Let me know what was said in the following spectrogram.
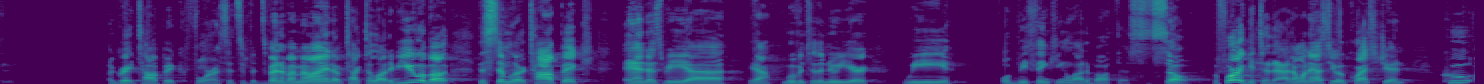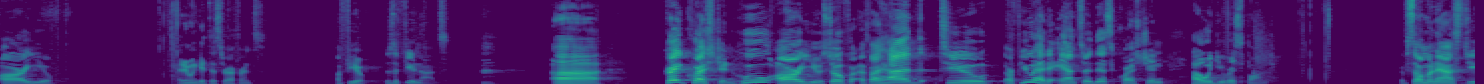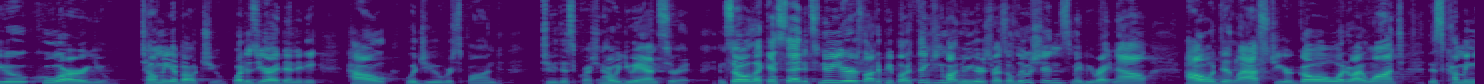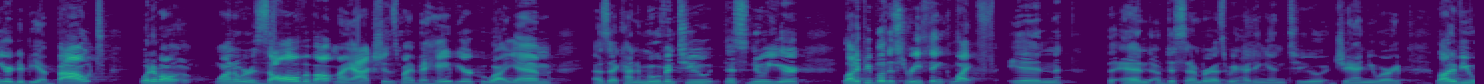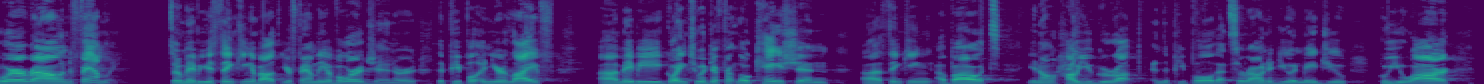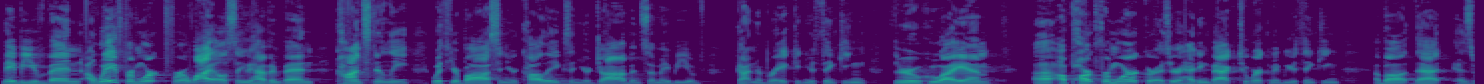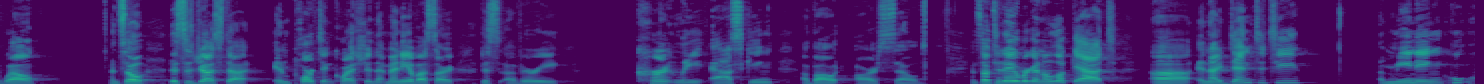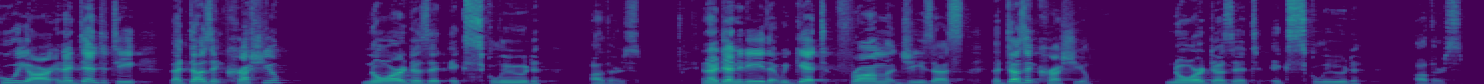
a great topic for us. It's, it's been in my mind. I've talked to a lot of you about this similar topic. And as we, uh, yeah, move into the new year, we will be thinking a lot about this. So before I get to that, I want to ask you a question. Who are you? Anyone get this reference? A few. There's a few nods. Uh, Great question. Who are you? So, if, if I had to, or if you had to answer this question, how would you respond? If someone asked you, Who are you? Tell me about you. What is your identity? How would you respond to this question? How would you answer it? And so, like I said, it's New Year's. A lot of people are thinking about New Year's resolutions, maybe right now. How did last year go? What do I want this coming year to be about? What do I want to resolve about my actions, my behavior, who I am? As I kind of move into this new year. A lot of people just rethink life in the end of December as we're heading into January. A lot of you were around family. So maybe you're thinking about your family of origin or the people in your life, uh, maybe going to a different location, uh, thinking about you know how you grew up and the people that surrounded you and made you who you are. Maybe you've been away from work for a while, so you haven't been constantly with your boss and your colleagues and your job, and so maybe you've gotten a break and you're thinking through who I am uh, apart from work, or as you're heading back to work, maybe you're thinking about that as well. And so this is just an important question that many of us are just uh, very currently asking about ourselves. And so today we're going to look at uh, an identity a meaning, who, who we are, an identity that doesn't crush you, nor does it exclude others. An identity that we get from Jesus that doesn't crush you, nor does it exclude others.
